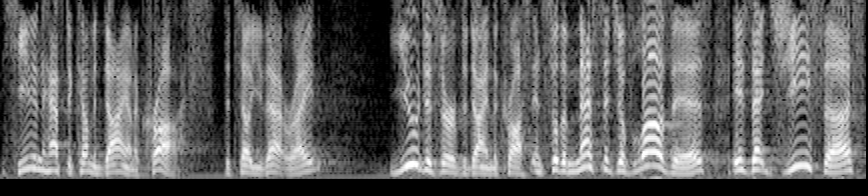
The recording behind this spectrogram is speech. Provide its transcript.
He didn't have to come and die on a cross to tell you that, right? You deserve to die on the cross. And so the message of love is, is that Jesus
